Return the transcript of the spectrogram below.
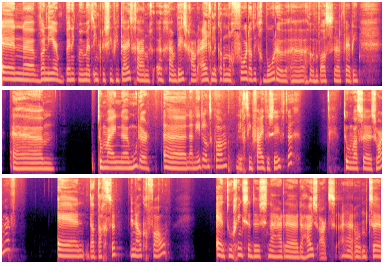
En eh, wanneer ben ik me met inclusiviteit gaan, eh, gaan bezighouden? Eigenlijk al nog voordat ik geboren eh, was, Ferry. Ehm, toen mijn moeder naar Nederland kwam, 1975. Toen was ze zwanger. En dat dacht ze in elk geval. En toen ging ze dus naar de huisarts om te,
